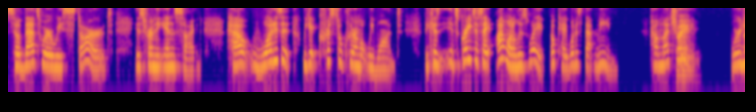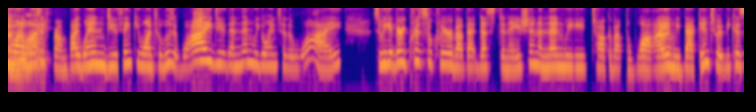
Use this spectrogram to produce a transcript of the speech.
So that's where we start is from the inside. How what is it we get crystal clear on what we want because it's great to say I want to lose weight. Okay, what does that mean? How much right. weight? Where do you and want to lose it from? By when do you think you want to lose it? Why do you, and then we go into the why. So we get very crystal clear about that destination and then we talk about the why and we back into it because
